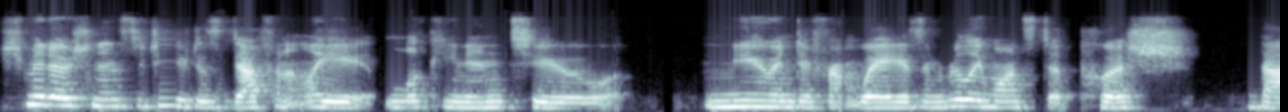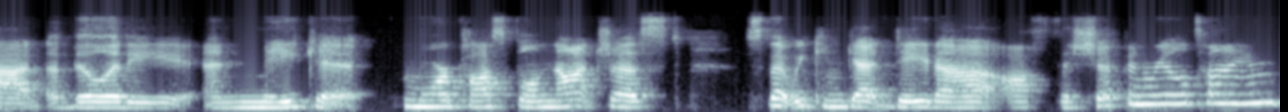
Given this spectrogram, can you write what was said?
Schmidt Ocean Institute is definitely looking into new and different ways and really wants to push that ability and make it more possible, not just so that we can get data off the ship in real time,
